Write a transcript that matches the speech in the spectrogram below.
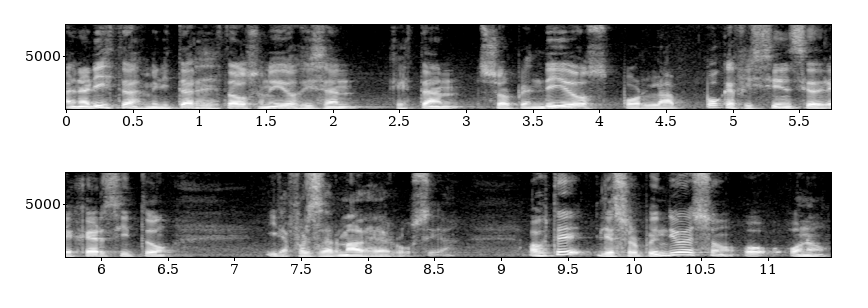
analistas militares de Estados Unidos dicen que están sorprendidos por la poca eficiencia del ejército y las Fuerzas Armadas de Rusia. ¿A usted le sorprendió eso o, no?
